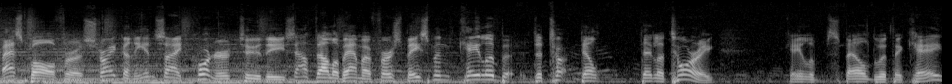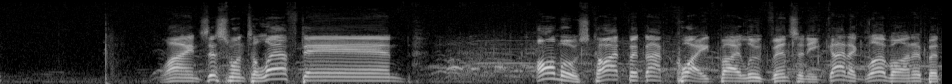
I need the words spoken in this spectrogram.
fastball for a strike on the inside corner to the South Alabama first baseman, Caleb De La Torre. Caleb spelled with a K. Lines this one to left and almost caught, but not quite by Luke Vinson. He got a glove on it, but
